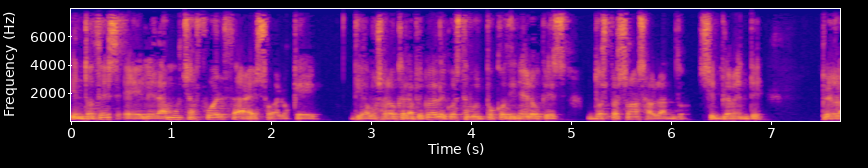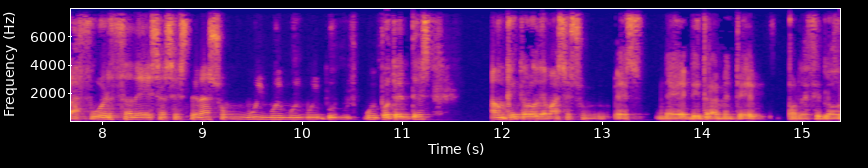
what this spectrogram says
Entonces eh, le da mucha fuerza a eso, a lo que, digamos, a lo que la película le cuesta muy poco dinero, que es dos personas hablando, simplemente. Pero la fuerza de esas escenas son muy, muy, muy, muy, muy, muy potentes, aunque todo lo demás es un, es de, literalmente, por decirlo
